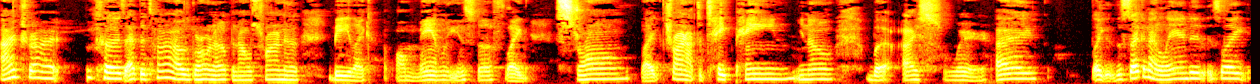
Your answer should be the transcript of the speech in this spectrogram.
I tried because at the time I was growing up and I was trying to be like all manly and stuff, like strong, like try not to take pain, you know. But I swear, I like the second I landed, it's like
